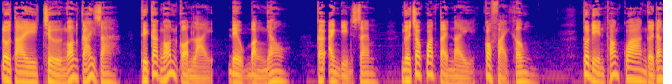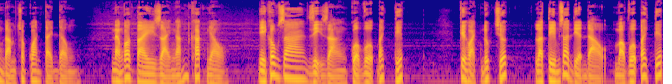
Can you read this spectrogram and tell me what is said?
Đôi tay trừ ngón cái ra thì các ngón còn lại đều bằng nhau. Các anh nhìn xem, Người trong quan tài này có phải không? Tôi nhìn thoáng qua người đang nằm trong quan tài đồng. Nằm con tay dài ngắn khác nhau. Nhìn không ra dị dạng của vua Bách Tiết. Kế hoạch lúc trước Là tìm ra địa đạo mà vua Bách Tiết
